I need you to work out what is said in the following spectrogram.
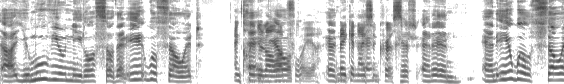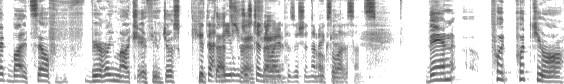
uh, you move your needle so that it will sew it. And clean it all out- up for you. and- Make it nice and crisp. yes, And, and, and it will sew it by itself very much if you just keep Get that needle just in the right position. That makes a lot of sense. Then uh, put, put your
